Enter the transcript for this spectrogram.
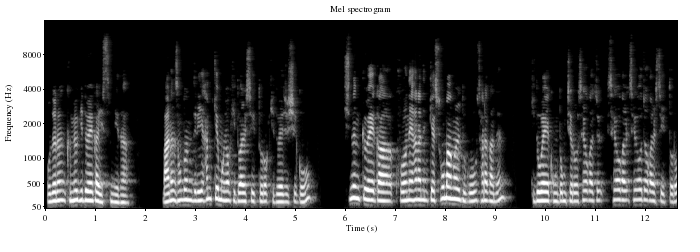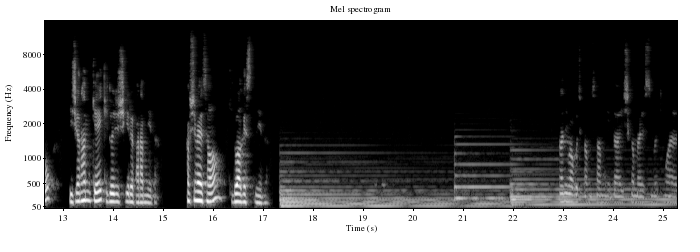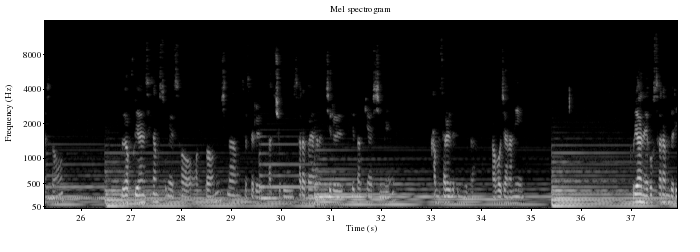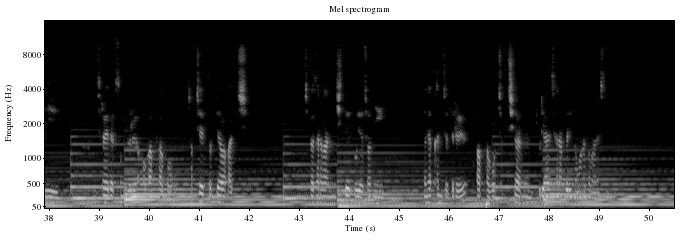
오늘은 금요기도회가 있습니다. 많은 성도님들이 함께 모여 기도할 수 있도록 기도해 주시고 신흥교회가 구원의 하나님께 소망을 두고 살아가는 기도의 공동체로 세워져 갈 수 있도록 이 시간 함께 기도해 주시기를 바랍니다. 합심해서 기도하겠습니다. 하나님 아버지 감사합니다. 이 시간 말씀을 통하여서 우리가 불의한 세상 속에서 어떤 신앙 자세를 갖추고 살아가야 하는지를 깨닫게 하시며 감사를 드립니다. 아버지 하나님, 불의한 애국 사람들이 이스라엘 백성들을 억압하고 착취했던 때와 같이 제가 살아가는 시대도 여전히 연약한 자들을 억압하고 착취하는 불의한 사람들이 너무나도 많습니다.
